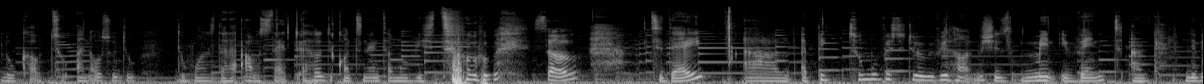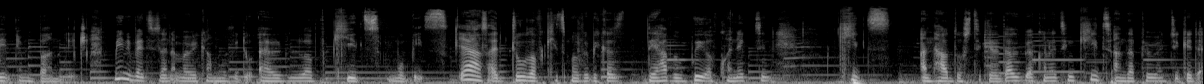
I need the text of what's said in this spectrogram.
local too, and also do the ones that are outside. I heard the continental movies too. so today um, I picked two movies to do a review on, which is Main Event and Living in Bondage. Main Event is an American movie, though I love kids movies. Yes, I do love kids movie because they have a way of connecting kids and adults together. That would be connecting kids and their parents together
